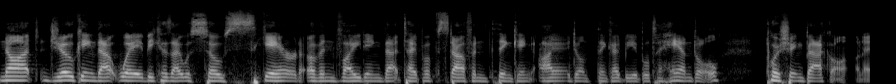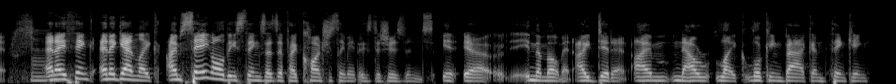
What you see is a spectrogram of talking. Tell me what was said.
not joking that way because i was so scared of inviting that type of stuff and thinking i don't think i'd be able to handle pushing back on it. And I think, and again, like I'm saying all these things as if I consciously made these decisions in, uh, in the moment. I didn't. I'm now like looking back and thinking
